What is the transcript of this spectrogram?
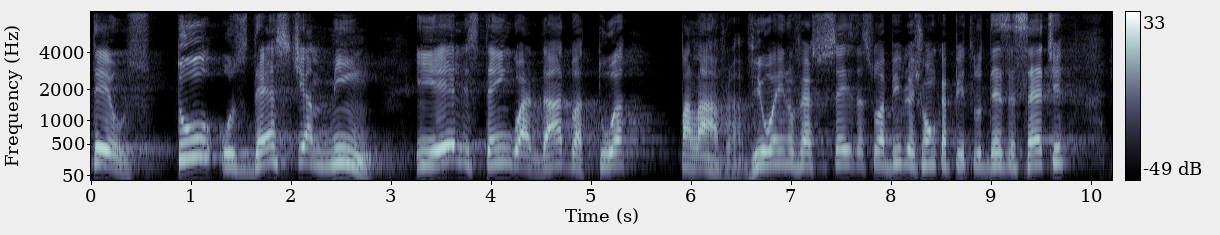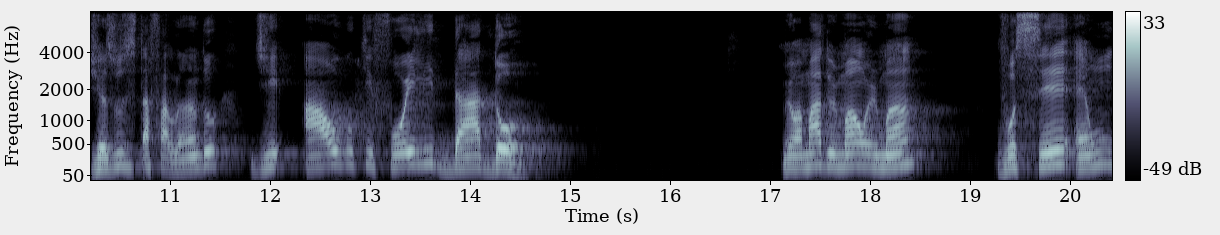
teus, tu os deste a mim, e eles têm guardado a tua palavra. Viu aí no verso 6 da sua Bíblia, João capítulo 17? Jesus está falando de algo que foi lhe dado. Meu amado irmão, irmã, você é um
